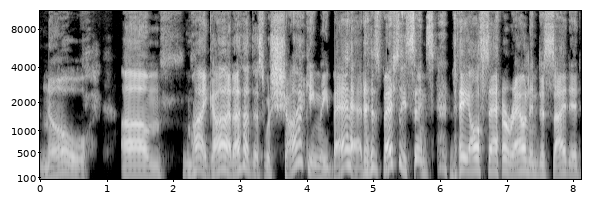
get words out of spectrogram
no. Um, my God, I thought this was shockingly bad, especially since they all sat around and decided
